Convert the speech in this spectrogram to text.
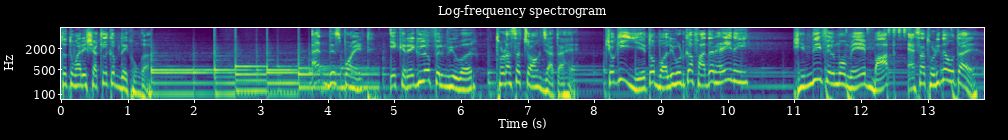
तो तुम्हारी शक्ल कब देखूँगा? एट दिस पॉइंट एक रेगुलर फ़िल्म व्यूअर थोड़ा सा चौंक जाता है, क्योंकि ये तो बॉलीवुड का फादर है ही नहीं। हिंदी फ़िल्मों में बाप ऐसा थोड़ी ना होता है।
